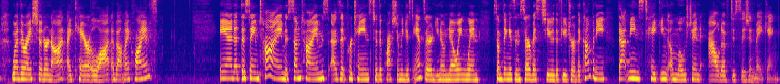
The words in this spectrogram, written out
whether I should or not. I care a lot about my clients. And at the same time, sometimes as it pertains to the question we just answered, you know, knowing when something is in service to the future of the company, that means taking emotion out of decision making.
